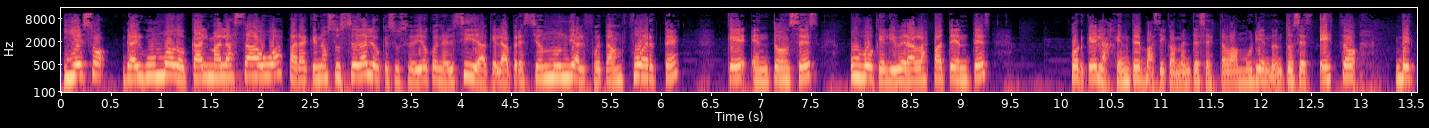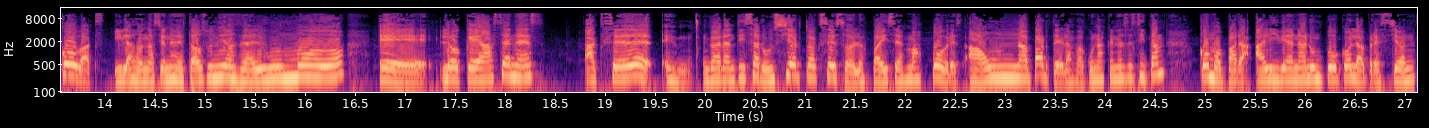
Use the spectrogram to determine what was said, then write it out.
y eso de algún modo calma las aguas para que no suceda lo que sucedió con el SIDA, que la presión mundial fue tan fuerte que entonces hubo que liberar las patentes porque la gente básicamente se estaba muriendo. Entonces esto de COVAX y las donaciones de Estados Unidos de algún modo eh, lo que hacen es acceder, eh, garantizar un cierto acceso de los países más pobres a una parte de las vacunas que necesitan, como para aliviar un poco la presión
